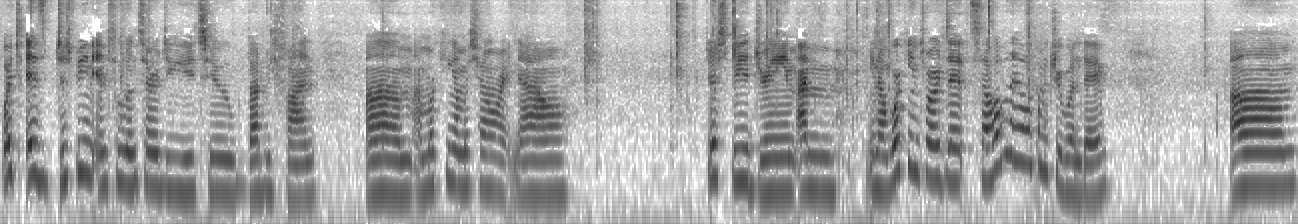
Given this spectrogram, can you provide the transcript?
which is just be an influencer, do YouTube. That'd be fun. Um, I'm working on my channel right now. Just be a dream. I'm, you know, working towards it, so hopefully it will come true one day. Um,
